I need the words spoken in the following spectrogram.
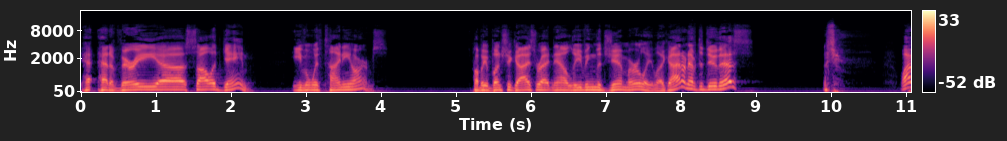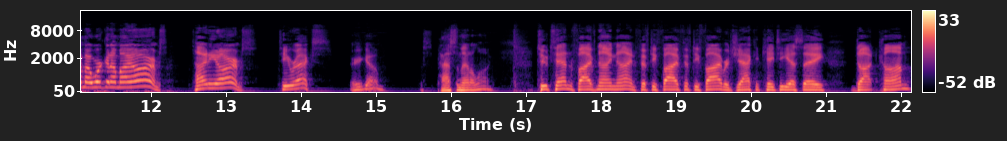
had a very uh, solid game, even with tiny arms. Probably a bunch of guys right now leaving the gym early, like I don't have to do this. Why am I working on my arms? Tiny arms. T Rex. There you go. Just passing that along. 210 599 5555 or jack at ktsa.com.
